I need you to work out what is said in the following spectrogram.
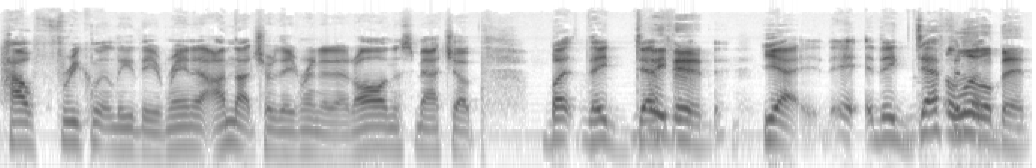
how frequently they ran it. I'm not sure they ran it at all in this matchup, but they definitely they did. Yeah, they definitely a little bit.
